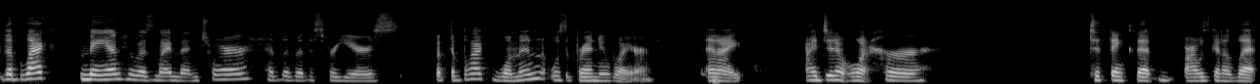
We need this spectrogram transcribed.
the Black man who was my mentor had lived with us for years, but the Black woman was a brand new lawyer. And I I didn't want her to think that I was going to let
